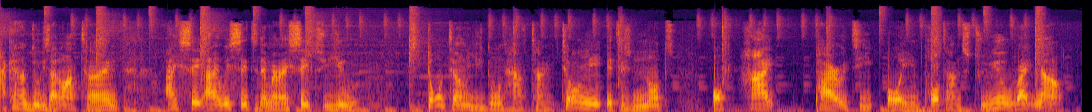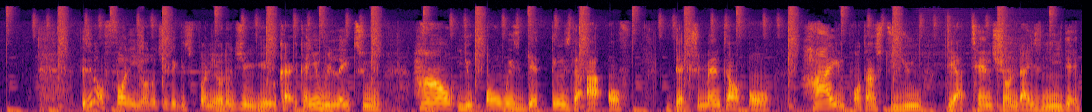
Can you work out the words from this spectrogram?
i can't do this. I don't have time. I say i always say to them and i say to you don't tell me you don't have time. Tell me it is not of high priority or importance to you right now. Is it not funny or don't you think it's funny or don't you, you can, can you relate to how you always get things that are of detrimental or high importance to you the attention that is needed?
